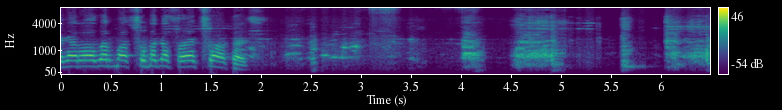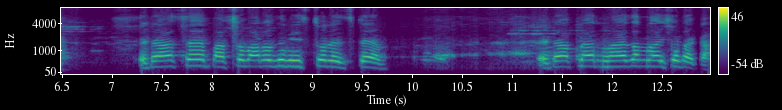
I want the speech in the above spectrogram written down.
এগারো হাজার পাঁচশো টাকা ছয় একশো আঠাশ। এটা আছে পাঁচশো বারো জিবি স্টোরেজ ট্যাব এটা আপনার নয় হাজার নয়শো টাকা।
